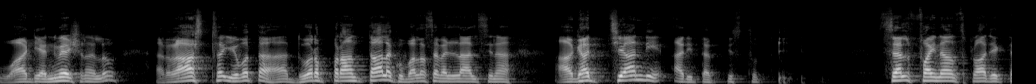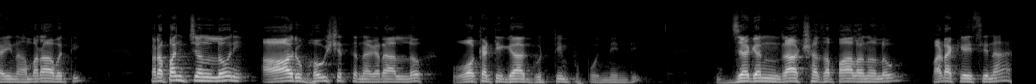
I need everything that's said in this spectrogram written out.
వాటి అన్వేషణలో రాష్ట్ర యువత దూర ప్రాంతాలకు వలస వెళ్ళాల్సిన అగత్యాన్ని అది తప్పిస్తుంది. సెల్ఫ్ ఫైనాన్స్ ప్రాజెక్ట్ అయిన అమరావతి ప్రపంచంలోని ఆరు భవిష్యత్ నగరాల్లో ఒకటిగా గుర్తింపు పొందింది. జగన్ రాక్షస పాలనలో పడకేసిన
